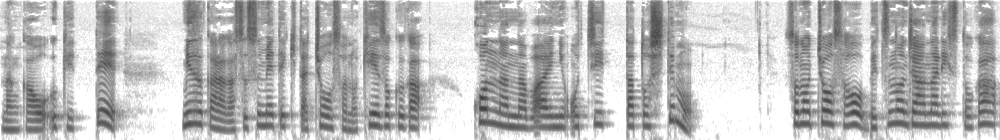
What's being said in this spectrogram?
なんかを受けて、自らが進めてきた調査の継続が困難な場合に陥ったとしても、その調査を別のジャーナリストが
